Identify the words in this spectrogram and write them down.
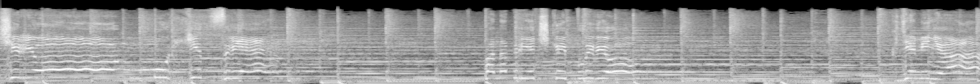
черемухи цвет Понад речкой плывет, где меня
